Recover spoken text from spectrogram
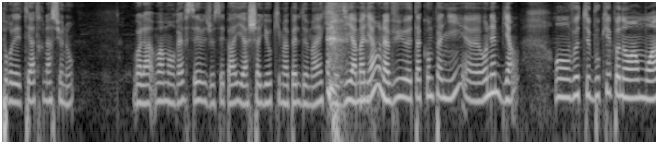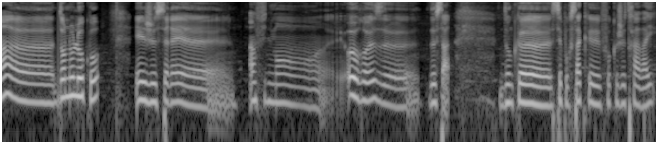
pour les théâtres nationaux. Voilà, moi mon rêve c'est, je sais pas, il y a Chaillot qui m'appelle demain et qui me dit Amalia, on a vu ta compagnie, on aime bien, on veut te booker pendant un mois euh, dans nos locaux et je serai euh, infiniment heureuse euh, de ça. Donc c'est pour ça qu'il faut que je travaille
